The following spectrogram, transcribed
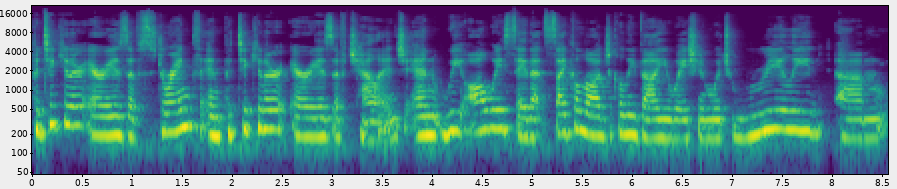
particular areas of strength and particular areas of challenge. And we always say that psychological evaluation, which really, um,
